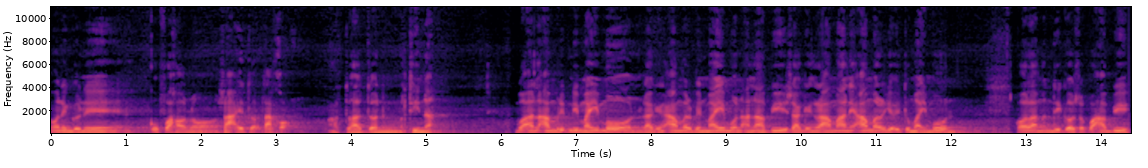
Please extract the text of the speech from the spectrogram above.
ana nggone Kufah ana Said takok ado-ado ning Madinah wa an Amr bin Maimun saking Amr bin Maimun an Abi saking ramane Amr yaitu Maimun. Kala ngendika sapa Abi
